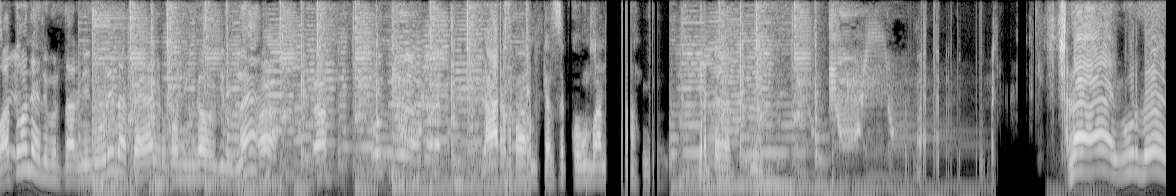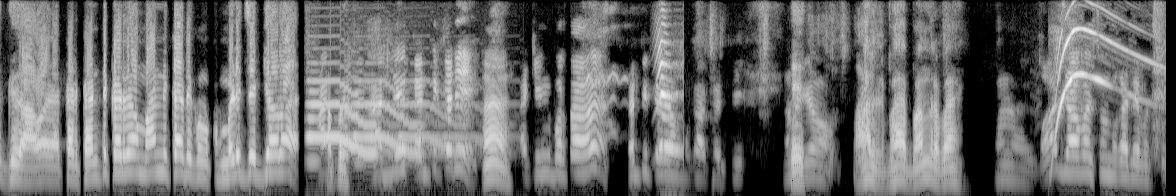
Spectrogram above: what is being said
ಹೊತ್ಕೊಂಡ್ ಅಲ್ಲಿ ಬರ್ತಾರೆ. ನೀನ್ ನೋಡಿಲ್ಲ ಕೈಯಾಗ ಹಿಡ್ಕೊಂಡ್ ಹಿಂಗ ಹೋಗಿಲ್ಲ ಯಾರ ಕೆಲ್ಸಕ್ಕೆ ಹೋಗ್ಬಾ ಅಲ್ಲ ಇವ್ರದ್ದು ಕಡೆ ಕಂಟಿ ಕಡೆ ಮಣ್ಣಿ ಕಡೆ ಮಡಿ ಜಗ್ಗ್ಯಾವಲ್ಲ ಕಂಟಿ ಕಡಿ? ಹಿಂಗ್ ಕಂಟಿ ಕಡಿ ಕಂಟಿ. ಬಾರ್ರಿ ಬಾ ಬಂದ್ರ ಬಾ. ಬಾ ಬಾಳ್ ಜಾಬಾಯ್ತು ಮಗ ಅಲ್ಲೇ ಮತ್ತೆ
